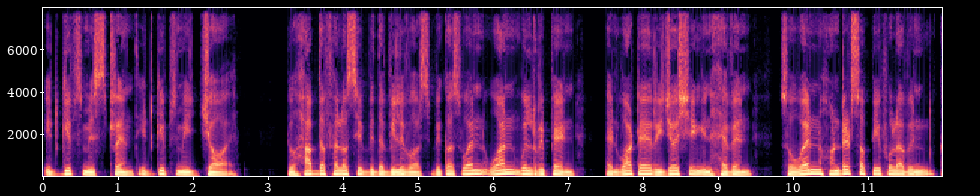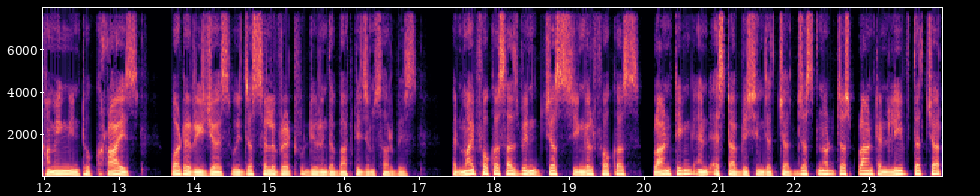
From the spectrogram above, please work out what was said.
it gives me strength, it gives me joy to have the fellowship with the believers. Because when one will repent, and what a rejoicing in heaven. So when hundreds of people have been coming into Christ, what a rejoice. We just celebrate during the baptism service. And my focus has been just single focus, planting and establishing the church. Just not just plant and leave the church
